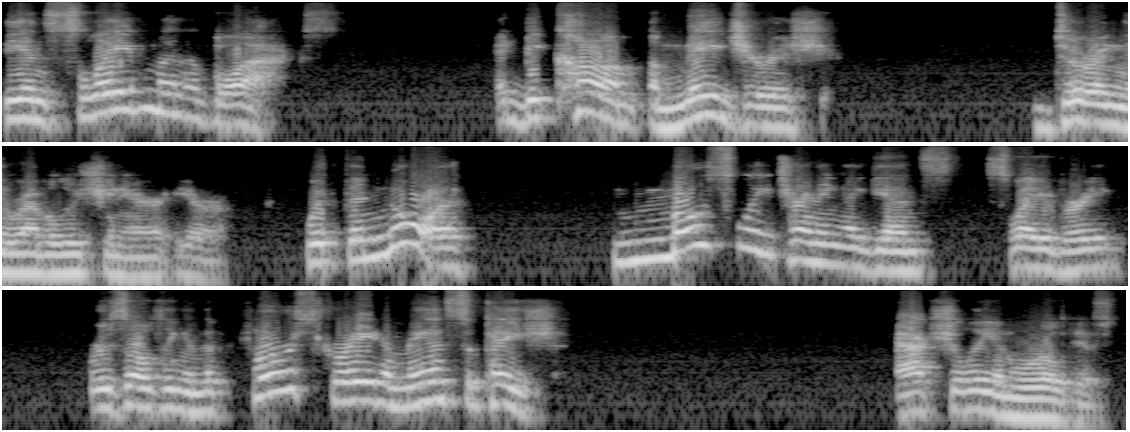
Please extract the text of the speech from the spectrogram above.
the enslavement of blacks had become a major issue during the revolutionary era, with the North mostly turning against slavery resulting in the first great emancipation actually in world history.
